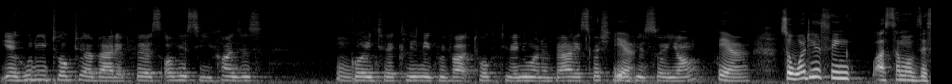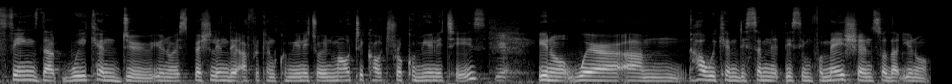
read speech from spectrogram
yeah, who do you talk to about it first? Obviously, you can't just Mm. go into a clinic without talking to anyone about it, especially Yeah. if you're so young. yeah. So what do you think are some of the things that we can do, you know, especially in the African community or in multicultural communities, Yeah. you know, where um, how we can disseminate this information so that you know,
